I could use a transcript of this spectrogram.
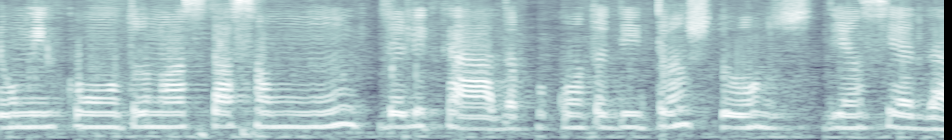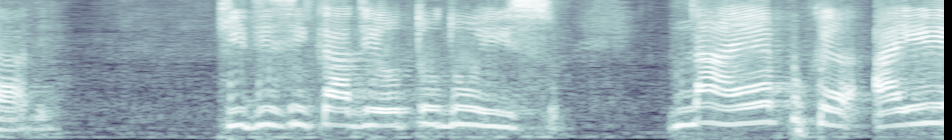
eu me encontro numa situação muito delicada por conta de transtornos de ansiedade, que desencadeou tudo isso. Na época, aí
